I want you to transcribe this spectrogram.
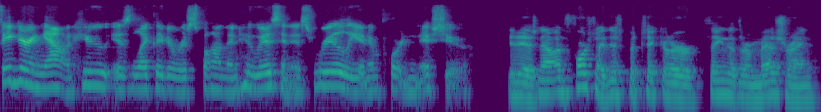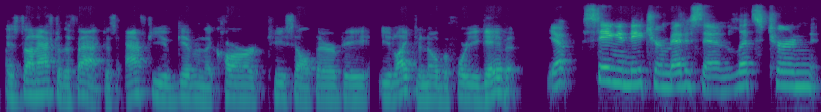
figuring out who is likely to respond and who isn't is really an important issue. It is. Now, unfortunately, this particular thing that they're measuring is done after the fact. It's after you've given the CAR T cell therapy. You'd like to know before you gave it. Yep. Staying in nature medicine, let's turn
